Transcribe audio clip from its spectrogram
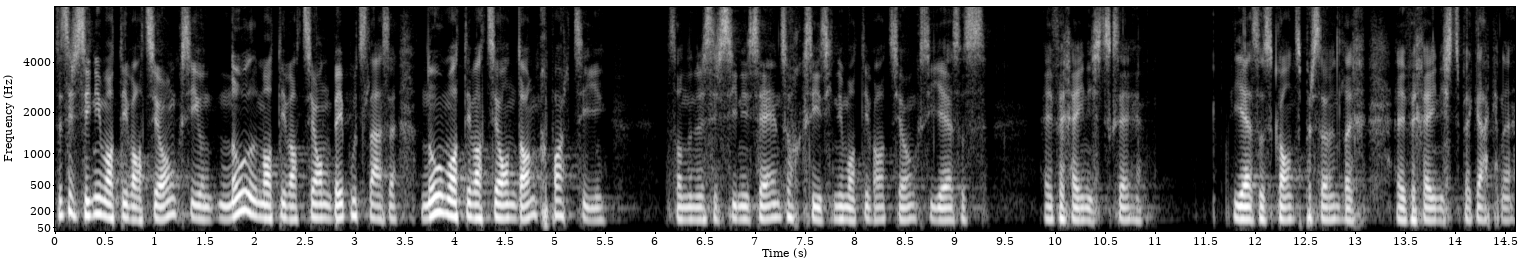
Das war seine Motivation und null Motivation, Bibel zu lesen, null Motivation, dankbar zu sein, sondern es war seine Sehnsucht, seine Motivation, Jesus einfach einmal zu sehen. Jesus ganz persönlich einfach einmal zu begegnen.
